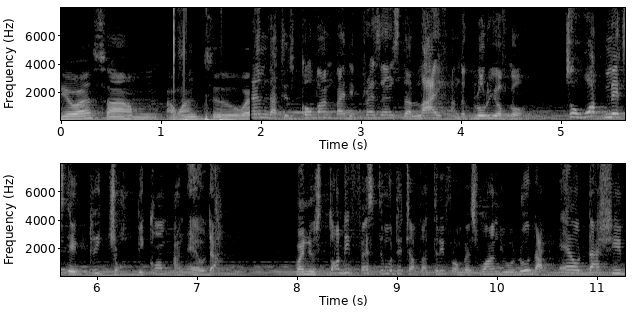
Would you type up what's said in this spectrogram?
Viewers, um, I want to. That is governed by the presence, the life, and the glory of God. So, what makes a creature become an elder? When you study First Timothy chapter 3 from verse 1, you will know that eldership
